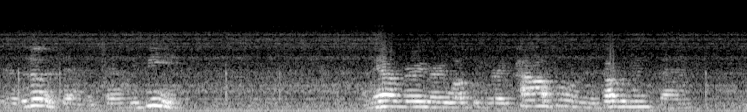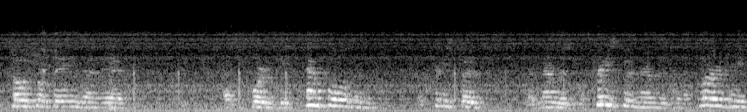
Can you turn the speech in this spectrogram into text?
there's another family, family B. And they are very, very wealthy, very powerful in the government and social things, and they have supported big temples and the priesthood members of the priesthood, members of the clergy,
